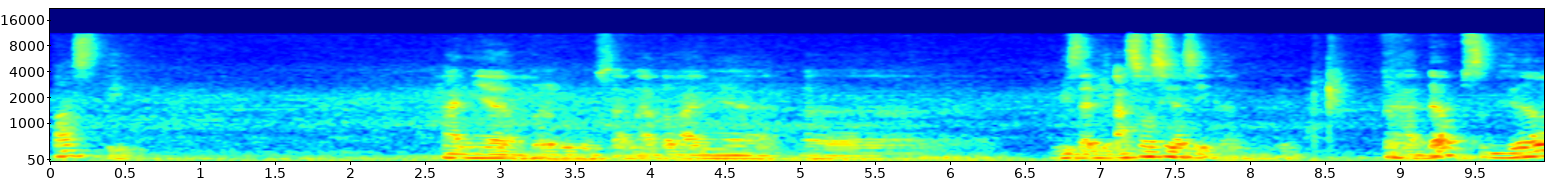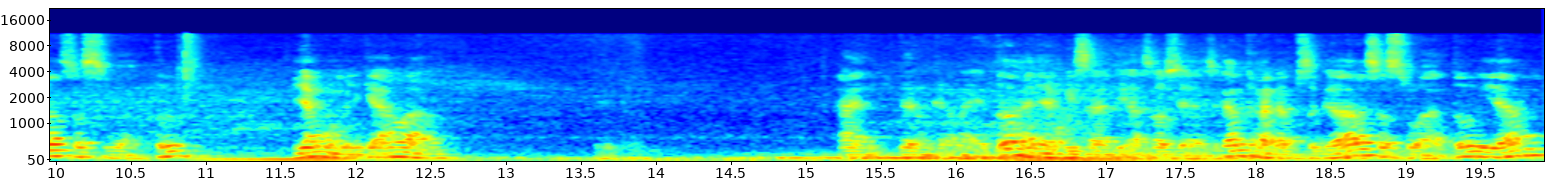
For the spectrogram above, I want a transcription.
pasti hanya berurusan atau hanya eh, bisa diasosiasikan gitu, terhadap segala sesuatu yang memiliki awal. Dan karena itu hanya bisa diasosiasikan terhadap segala sesuatu yang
